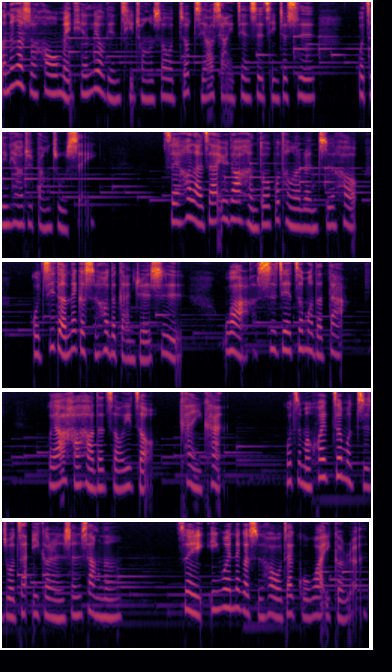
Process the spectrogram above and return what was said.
而那个时候，我每天六点起床的时候，我就只要想一件事情，就是我今天要去帮助谁。所以后来在遇到很多不同的人之后，我记得那个时候的感觉是：哇，世界这么的大，我要好好的走一走，看一看。我怎么会这么执着在一个人身上呢？所以因为那个时候我在国外一个人，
